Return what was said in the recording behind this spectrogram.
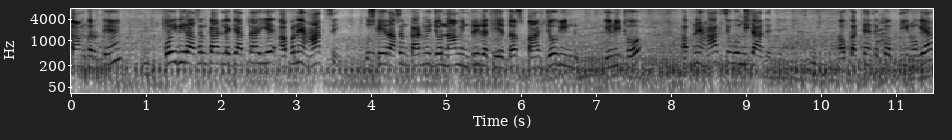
काम करते हैं। कोई भी राशन कार्ड लेके आता है, ये अपने हाथ से। उसके राशन कार्ड में जो नाम एंट्री रहती है, दस, पाँच, जो भी यूनिट हो, अपने हाथ से वो मिटा देते हैं। और कहते हैं, देखो, अब तीन हो गया।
